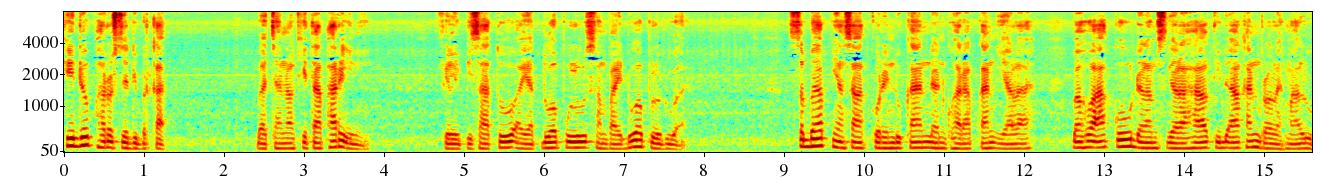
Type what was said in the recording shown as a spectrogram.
Hidup harus jadi berkat. Bacaan Alkitab hari ini. Filipi 1 ayat 20 sampai 22. Sebab yang sangat kurindukan dan kuharapkan ialah bahwa aku dalam segala hal tidak akan beroleh malu,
